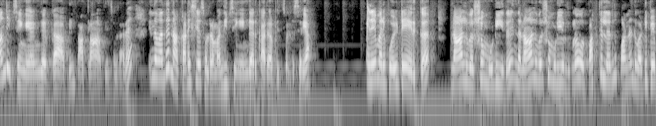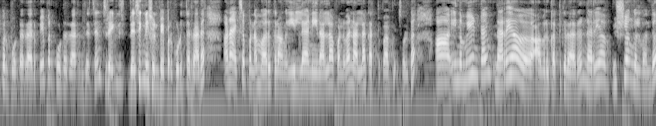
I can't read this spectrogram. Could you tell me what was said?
மந்தீப் சிங் எங்கே இருக்க? அப்படின்னு பார்க்கலாம் அப்படின்னு சொல்கிறாரு இந்த வந்து நான் கடைசியாக சொல்கிறேன் மந்தீப் சிங் எங்கே இருக்காரு அப்படின்னு சொல்லிட்டு சரியா? இதே மாதிரி போயிட்டே இருக்கு. நாலு வருஷம் முடியுது. இந்த நாலு வருஷம் முடியறதுக்குள்ள ஒரு பத்துலேருந்து பன்னெண்டு வாட்டி பேப்பர் போட்டுறாரு பேப்பர் போட்டுறாரு இந்த சென்ஸ் ரெசிக்னேஷன் பேப்பர் கொடுத்துட்றாரு. ஆனால் அக்செப்ட் பண்ண மறுக்கிறாங்க. இல்லை நீ நல்லா பண்ணுவ நல்லா கற்றுப்ப அப்படின்னு சொல்லிட்டு. இந்த மெயின் டைம் நிறையா அவர் கற்றுக்கிறாரு நிறையா விஷயங்கள் வந்து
